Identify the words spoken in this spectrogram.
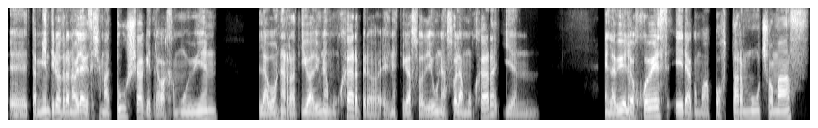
Eh, también tiene otra novela que se llama Tuya, que trabaja muy bien la voz narrativa de una mujer, pero en este caso de una sola mujer, y en, en La vida de los jueves era como apostar mucho más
